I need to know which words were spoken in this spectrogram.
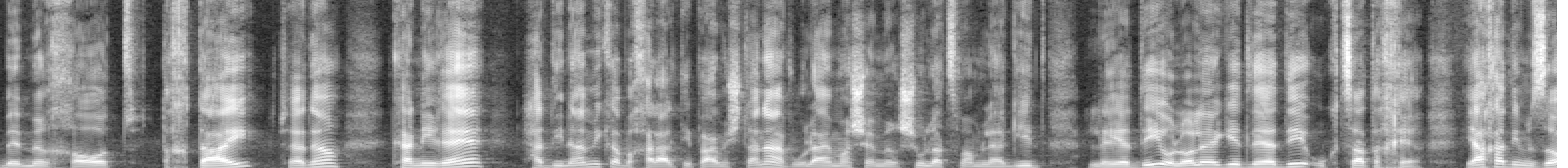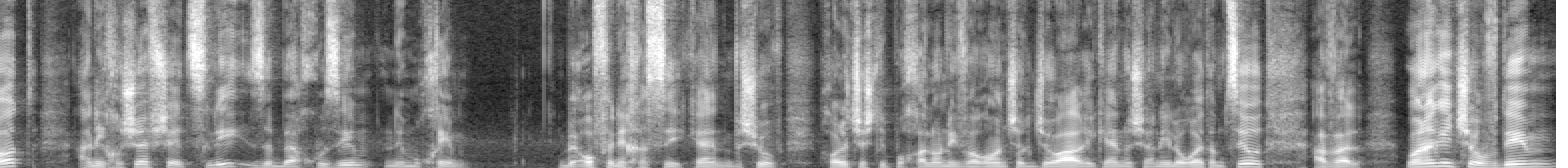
במרכאות תחתיי, בסדר? כנראה הדינמיקה בחלל טיפה משתנה, ואולי מה שהם הרשו לעצמם להגיד לידי או לא להגיד לידי הוא קצת אחר. יחד עם זאת, אני חושב שאצלי זה באחוזים נמוכים. באופן יחסי, כן? ושוב, יכול להיות שיש לי פה חלון עיוורון של ג'וארי, כן? ושאני לא רואה את המציאות, אבל בוא נגיד שעובדים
